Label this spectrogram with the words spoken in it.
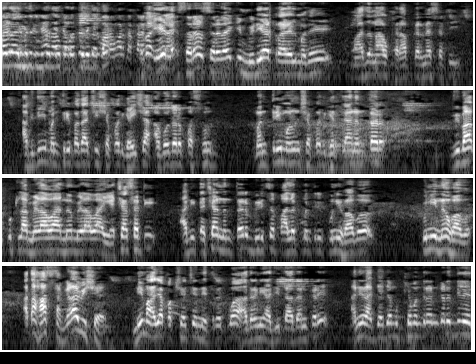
ट्रायलमध्ये हे सरळ सरळ आहे की मीडिया ट्रायलमध्ये माझं नाव खराब करण्यासाठी अगदी मंत्रीपदाची शपथ घ्यायच्या अगोदरपासून मंत्री म्हणून शपथ घेतल्यानंतर विभाग कुठला मिळावा न मिळावा याच्यासाठी आणि त्याच्यानंतर बीडचं पालकमंत्री कुणी व्हावं कुणी न व्हावं. आता हा सगळा विषय मी माझ्या पक्षाचे नेतृत्व आदरणीय अजितदादांकडे आणि राज्याच्या मुख्यमंत्र्यांकडे दिलेत.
